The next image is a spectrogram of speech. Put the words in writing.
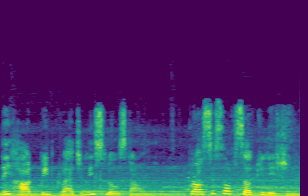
the heartbeat gradually slows down. Process of circulation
